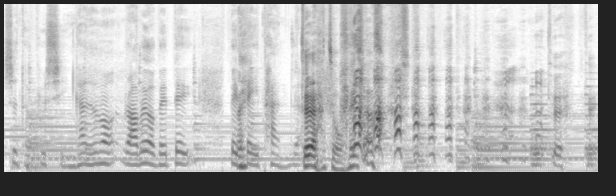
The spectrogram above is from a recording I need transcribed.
是德布西。你看，什么 Ravel 被被被哎背叛这样。对啊，怎么会这样？对 对。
